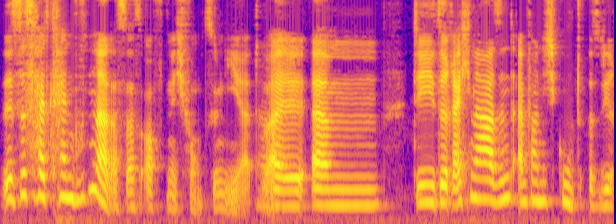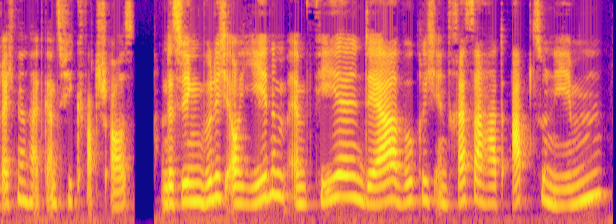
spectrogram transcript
es ist halt kein Wunder, dass das oft nicht funktioniert, Ja. weil ähm, diese Rechner sind einfach nicht gut. Also die rechnen halt ganz viel Quatsch aus. Und deswegen würde ich auch jedem empfehlen, der wirklich Interesse hat, abzunehmen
